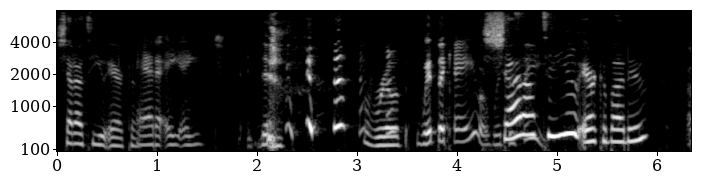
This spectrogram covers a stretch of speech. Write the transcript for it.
Shout out to you, Erica. add a AH Real. with the K or with Shout out to you, Erykah Badu. Oh,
